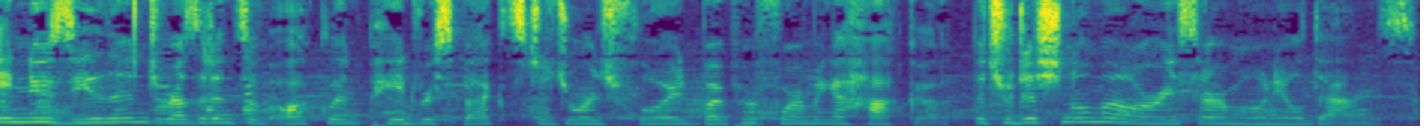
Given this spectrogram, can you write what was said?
In New Zealand, residents of Auckland paid respects to George Floyd by performing a haka, the traditional Maori ceremonial dance.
